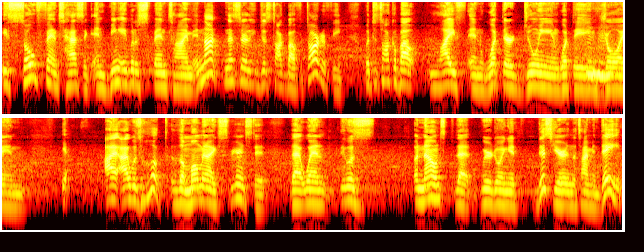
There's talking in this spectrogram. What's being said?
is so fantastic. And being able to spend time and not necessarily just talk about photography but to talk about life and what they're doing and what they mm-hmm. enjoy. And yeah, I, I was hooked the moment I experienced it that when it was announced that we were doing it this year in the time and date,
